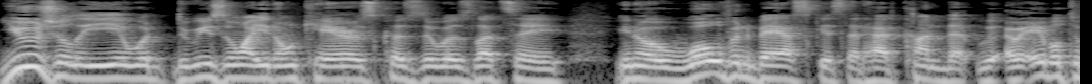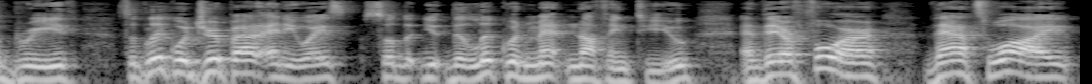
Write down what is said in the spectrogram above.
Usually, would, the reason why you don't care is because there was, let's say, you know, woven baskets that had kind that were able to breathe. So the liquid drip out anyways. So the, the liquid meant nothing to you, and therefore that's why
